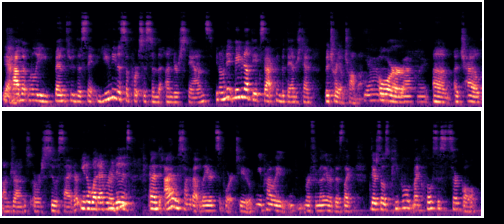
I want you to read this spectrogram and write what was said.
Yeah. haven't really been through the same. You need a support system that understands, you know, maybe not the exact thing, but they understand betrayal trauma Yeah. or exactly. um, a child on drugs or suicide or, you know, whatever it Mhm. is. And I always talk about layered support too. You probably were familiar with this. Like, there's those people. My closest circle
